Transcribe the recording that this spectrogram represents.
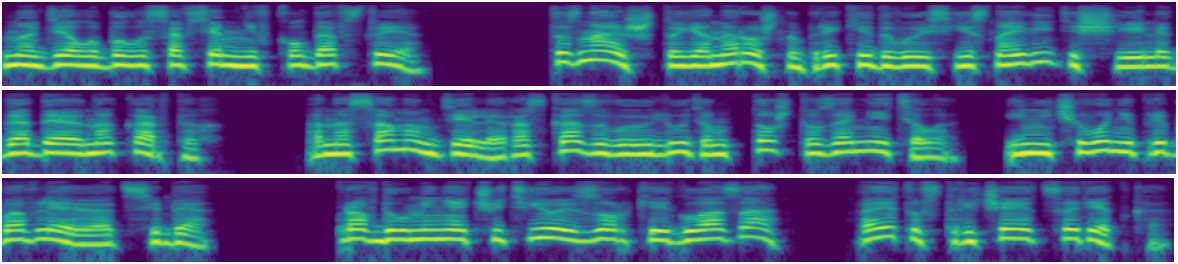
Но дело было совсем не в колдовстве. Ты знаешь, что я нарочно прикидываюсь ясновидящей или гадаю на картах а на самом деле рассказываю людям то, что заметила, и ничего не прибавляю от себя. Правда, у меня чутье и зоркие глаза, а это встречается редко.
